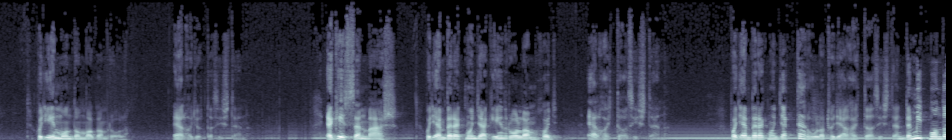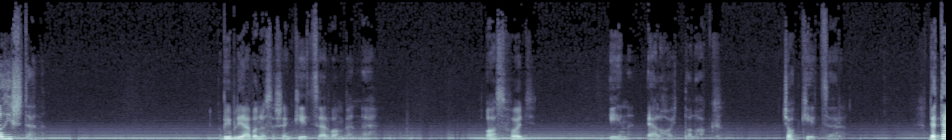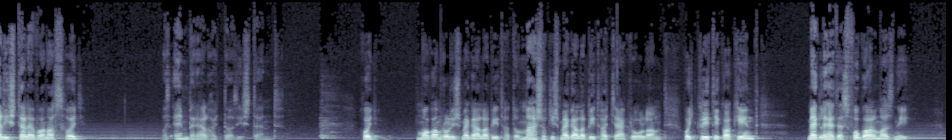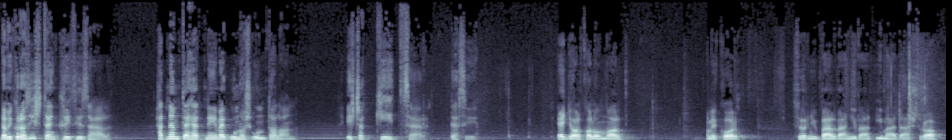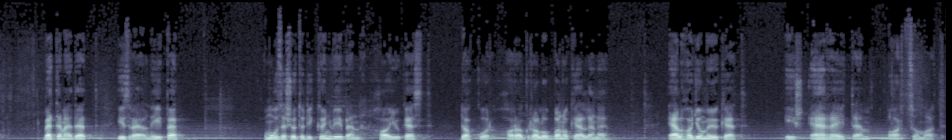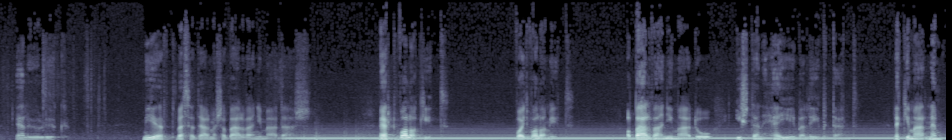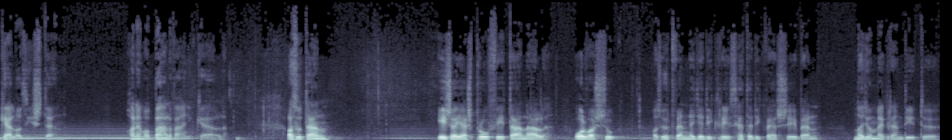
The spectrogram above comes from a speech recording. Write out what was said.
hogy én mondom magamról. Elhagyott az Isten. Egészen más, hogy emberek mondják én rólam, hogy elhagyta az Isten. Vagy emberek mondják te rólad, hogy elhagyta az Isten. De mit mond az Isten? A Bibliában összesen kétszer van benne. Az, hogy én elhagytalak. Csak kétszer. De tel is tele van az, hogy az ember elhagyta az Istent. Hogy magamról is megállapíthatom, mások is megállapíthatják rólam, hogy kritikaként meg lehet ezt fogalmazni, de amikor az Isten kritizál, hát nem tehetné meg unos untalan, és csak kétszer teszi. Egy alkalommal, amikor szörnyű bálvány imádásra vetemedett Izrael népe, a Mózes 5. könyvében halljuk ezt, de akkor haragra lobbanok ellene, elhagyom őket, és elrejtem arcomat előlük. Miért veszedelmes a bálványimádás? Mert valakit, vagy valamit a bálványimádó Isten helyébe léptet. Neki már nem kell az Isten, hanem a bálvány kell. Azután Ézsaiás profétánál olvassuk az 54. rész 7. versében, nagyon megrendítő,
